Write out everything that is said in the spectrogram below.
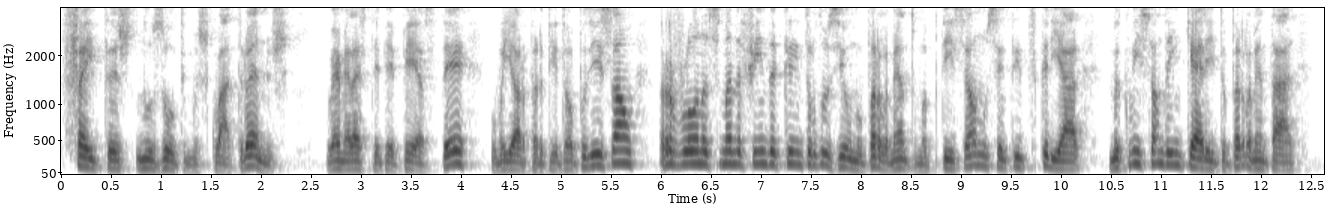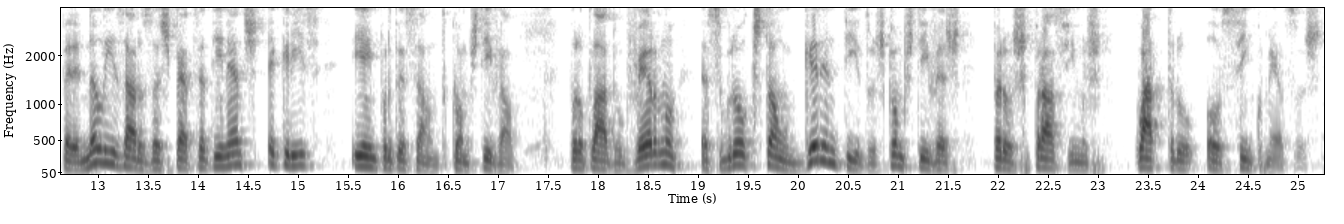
feitas nos últimos quatro anos. O MLSTP-PST, o maior partido da oposição, revelou na semana finda que introduziu no Parlamento uma petição no sentido de se criar uma comissão de inquérito parlamentar para analisar os aspectos atinentes à crise e à importação de combustível. Por outro lado, o governo assegurou que estão garantidos combustíveis para os próximos quatro ou cinco meses.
